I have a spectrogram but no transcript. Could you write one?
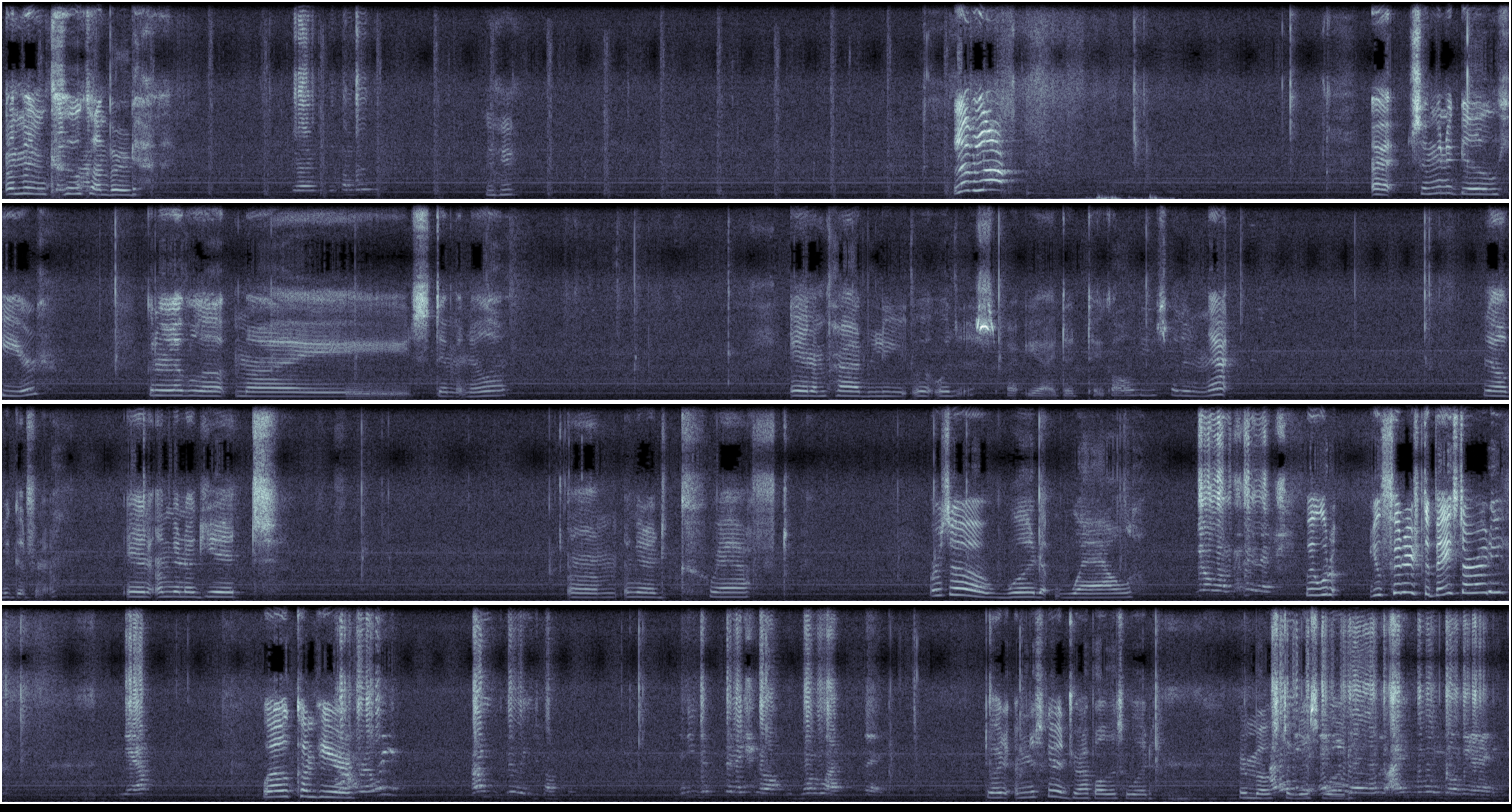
I'm in cucumbered. You're in cucumber? Mhm. Level up! Alright, so I'm gonna go here. Gonna level up my stamina. And I'm probably, what was this? Uh, yeah, I did take all of these. Other than that, that'll be good for now. And I'm gonna get, um, I'm gonna craft, where's a wood well? No, I'm finished. Wait, what, you finished the base already? Yeah. Well, come here. Not really. I'm doing something. I need to finish off one last thing. Do I, I'm just gonna drop all this wood. Or most of this wood. I really don't need anything.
